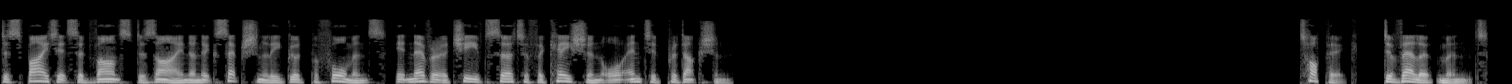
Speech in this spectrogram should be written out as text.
Despite its advanced design and exceptionally good performance, it never achieved certification or entered production. Development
